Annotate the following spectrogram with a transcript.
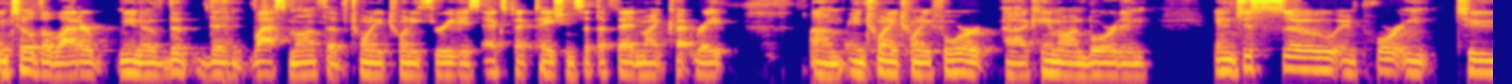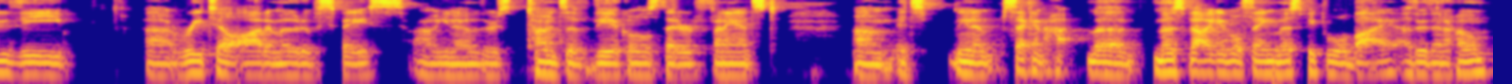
until the latter, you know, the the last month of 2023. Is expectations that the Fed might cut rate um, in 2024 uh, came on board, and and just so important to the uh, retail automotive space. Uh, you know, there's tons of vehicles that are financed. Um, it's you know second uh, most valuable thing most people will buy other than a home.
